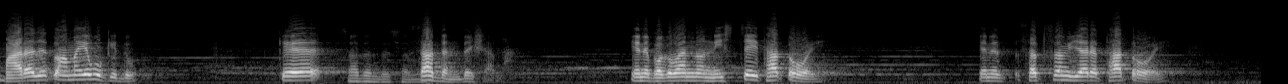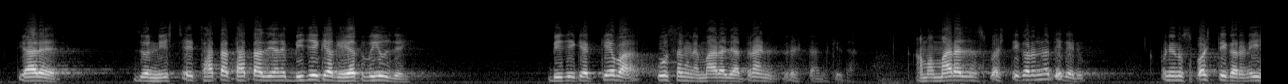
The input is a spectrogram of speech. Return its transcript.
મહારાજે તો આમાં એવું કીધું કે સાધન દશામાં. સાધન દશામાં. એને ભગવાનનો નિશ્ચય થતો હોય એને સત્સંગ જ્યારે થતો હોય ત્યારે જો નિશ્ચય થતા થતા જ એને બીજે ક્યાંક હેત વયું જાય. બીજે કે કેવા કુસંગને મહારાજ આ ત્રણ દ્રષ્ટાંત કીધા. આમાં મહારાજે સ્પષ્ટીકરણ નથી કર્યું. પણ એનું સ્પષ્ટીકરણ એ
